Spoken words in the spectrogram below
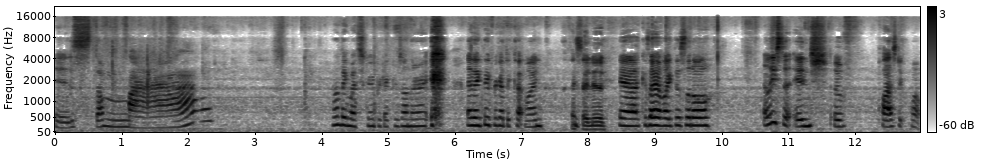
is the mod. I don't think my screen protector's on there right. I think they forgot to cut mine. I think they did. Yeah, because I have like this little, at least an inch of plastic, well,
